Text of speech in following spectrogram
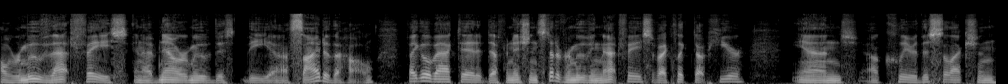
I'll remove that face, and I've now removed this, the uh, side of the hull. If I go back to edit definition, instead of removing that face, if I clicked up here, and I'll clear this selection,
